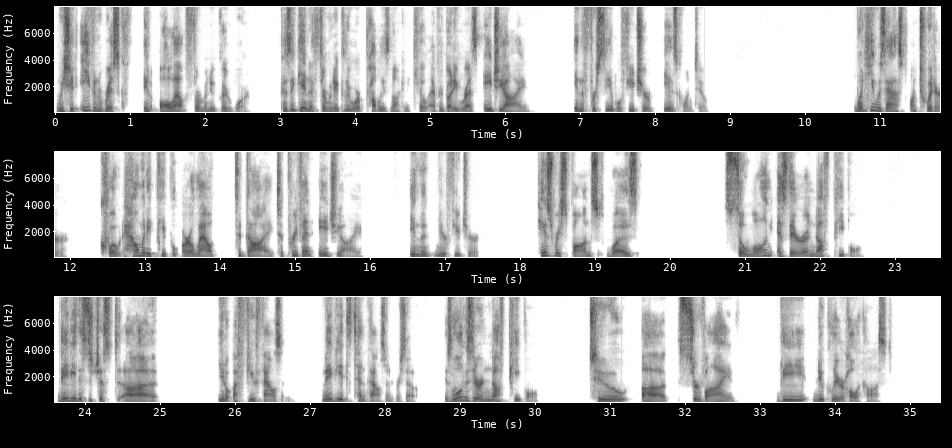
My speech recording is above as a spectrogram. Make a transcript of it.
We should even risk an all-out thermonuclear war because again, a thermonuclear war probably is not going to kill everybody, whereas AGI in the foreseeable future is going to. When he was asked on Twitter, quote, how many people are allowed to die to prevent AGI in the near future? His response was, so long as there are enough people, maybe this is just, uh, you know, a few thousand, maybe it's 10,000 or so. As long as there are enough people to uh, survive the nuclear holocaust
